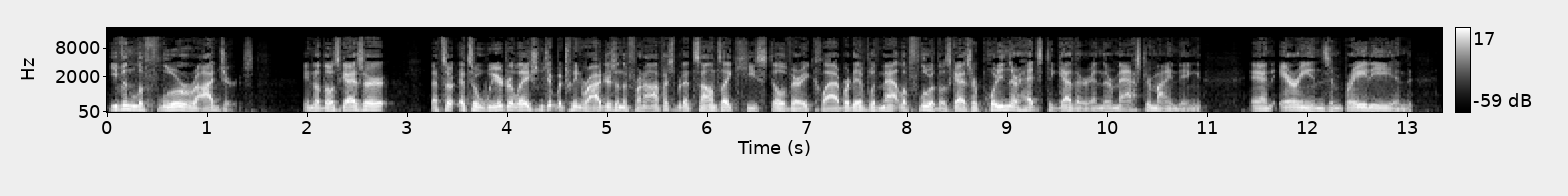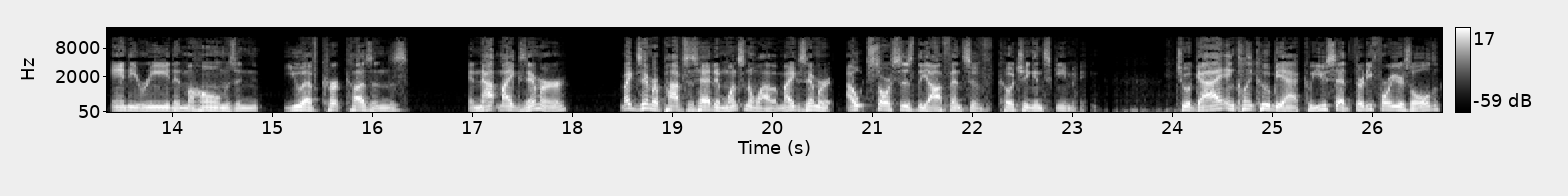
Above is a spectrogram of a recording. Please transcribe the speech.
Even Lafleur, Rodgers, you know, those guys are. That's a it's a weird relationship between Rodgers and the front office, but it sounds like he's still very collaborative with Matt Lafleur. Those guys are putting their heads together and they're masterminding, and Arians and Brady and Andy Reid and Mahomes, and you have Kirk Cousins and not Mike Zimmer. Mike Zimmer pops his head in once in a while, but Mike Zimmer outsources the offensive coaching and scheming to a guy in Clint Kubiak, who you said 34 years old.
